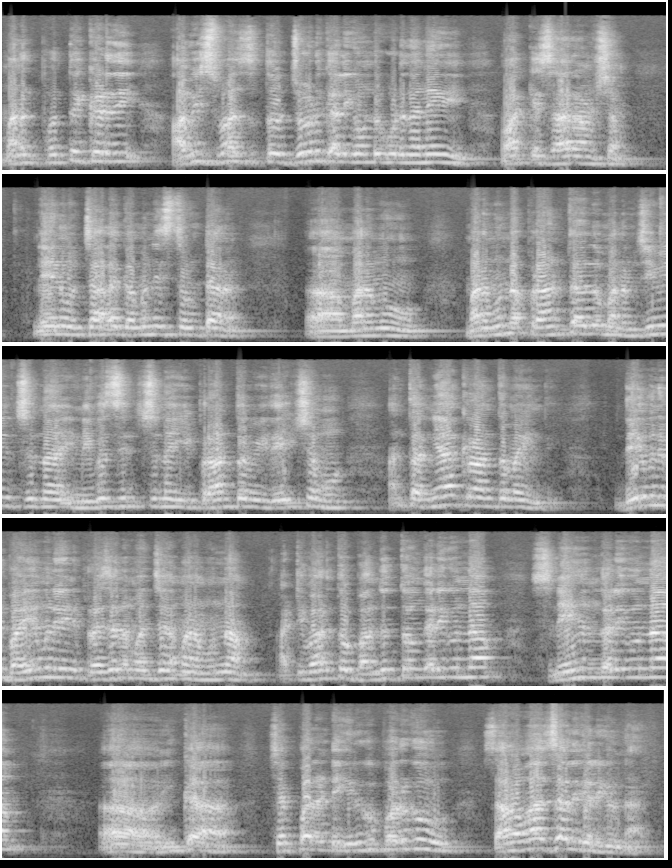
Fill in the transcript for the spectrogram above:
మనకు పొత్తెక్కడిది అవిశ్వాసతో జోడు కలిగి ఉండకూడదు అనేది వాక్య సారాంశం. నేను చాలా గమనిస్తూ ఉంటాను. మనము మనమున్న ప్రాంతాలు మనం జీవించిన ఈ ఈ ప్రాంతం ఈ దేశము అంత అన్యాక్రాంతమైంది. దేవుని భయం లేని ప్రజల మధ్య మనం ఉన్నాం అటు వారితో బంధుత్వం కలిగి ఉన్నాం స్నేహం కలిగి ఉన్నాం. ఇంకా చెప్పాలంటే ఇరుగు పొరుగు సహవాసాలు కలిగి ఉన్నారు.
